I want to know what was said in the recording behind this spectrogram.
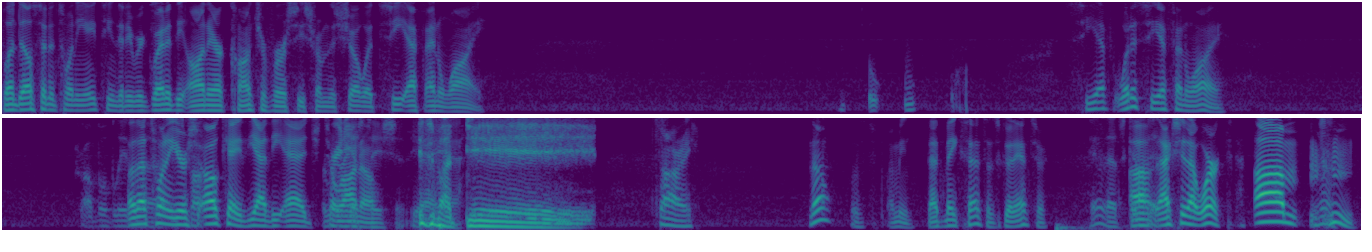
Blundell said in 2018 that he regretted the on air controversies from the show at CFNY. CF, what is CFNY? Probably. Oh, that's the- one of your. it's sh- okay, yeah, the Edge, The Toronto. station. It's Yeah, about dick. Sorry. No, I mean that makes sense. That's a good answer. Yeah, that's good Uh, actually, that worked. Um, Yeah.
